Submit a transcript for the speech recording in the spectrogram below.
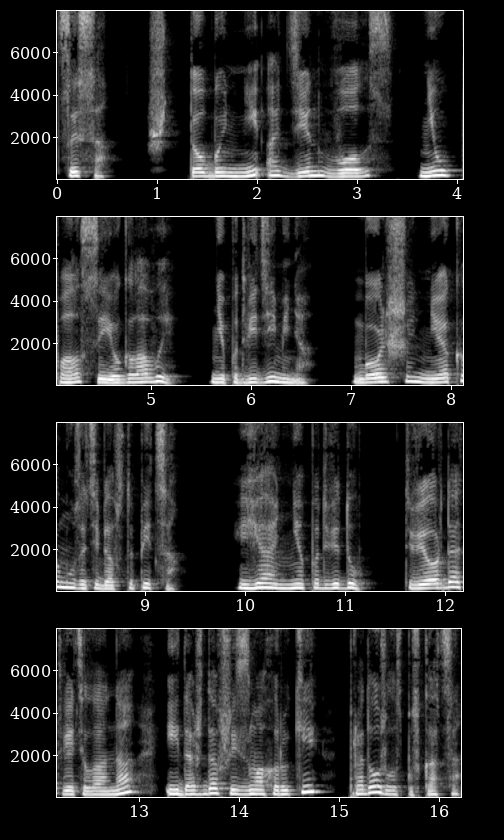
Цисса, чтобы ни один волос не упал с ее головы. Не подведи меня. Больше некому за тебя вступиться. Я не подведу, твердо ответила она и, дождавшись взмаха руки, продолжила спускаться.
